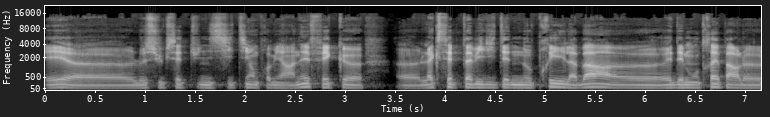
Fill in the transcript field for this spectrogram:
Et euh, le succès de Tunis City en première année fait que euh, l'acceptabilité de nos prix là-bas est démontrée par le,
